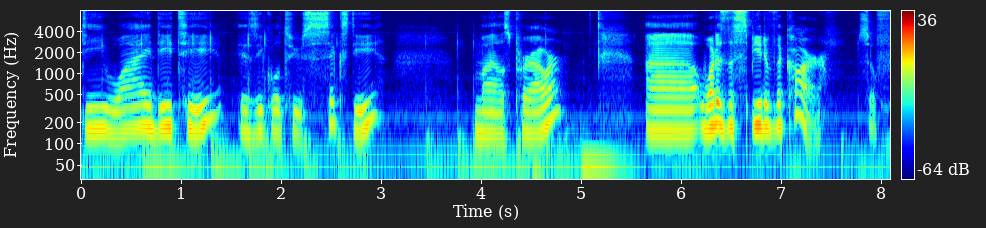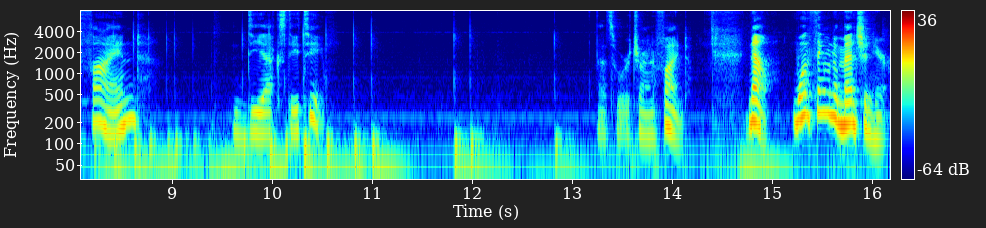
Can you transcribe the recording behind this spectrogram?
dy dt is equal to 60 miles per hour, uh, what is the speed of the car? So find dx dt. That's what we're trying to find. Now, one thing I'm going to mention here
